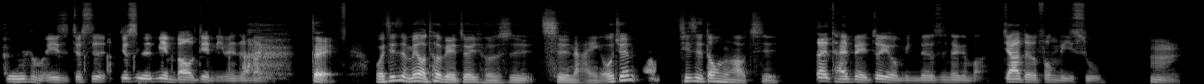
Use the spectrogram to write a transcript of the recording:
这是什么意思？就是就是面包店里面在卖。对。我其实没有特别追求是吃哪一个，我觉得其实都很好吃。在台北最有名的是那个嘛，嘉德凤梨酥。嗯，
